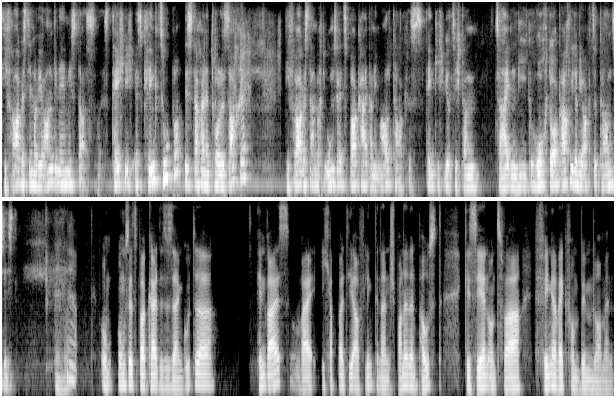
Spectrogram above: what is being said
Die Frage ist immer, wie angenehm ist das? Es technisch, es klingt super, ist auch eine tolle Sache. Die Frage ist einfach die Umsetzbarkeit dann im Alltag. Das, denke ich, wird sich dann zeigen, wie hoch dort auch wieder die Akzeptanz ist. Mhm. Ja. Um, Umsetzbarkeit, das ist ein guter Hinweis, weil ich habe bei dir auf LinkedIn einen spannenden Post gesehen und zwar Finger weg vom BIM-Normen.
